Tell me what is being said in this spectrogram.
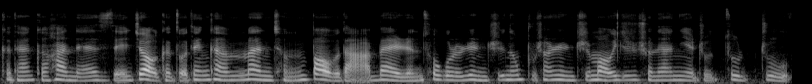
可谈可汗的 S C Joke。昨天看曼城暴打拜仁，错过了认知，能补上认知吗？我一直是纯良，你也祝祝祝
